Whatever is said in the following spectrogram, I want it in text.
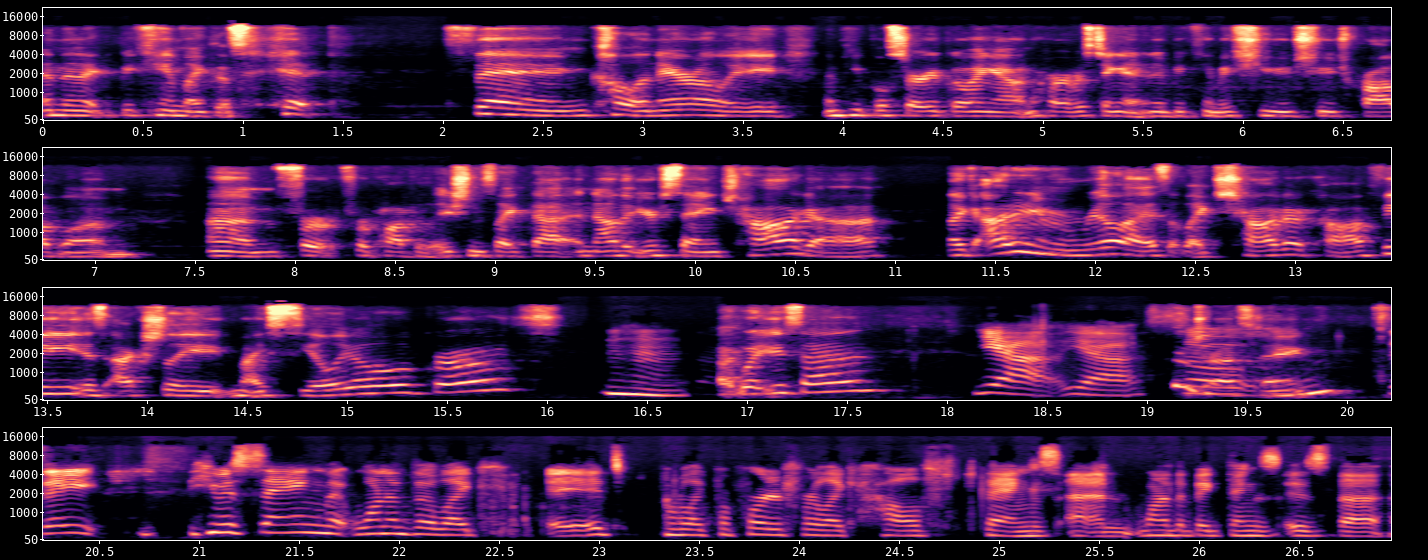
And then it became like this hip thing culinarily and people started going out and harvesting it and it became a huge huge problem um, for for populations like that. And now that you're saying chaga like i didn't even realize that like chaga coffee is actually mycelial growth. Mm-hmm. what you said yeah, yeah. So Interesting. They he was saying that one of the like it's like purported for like health things, and one of the big things is the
